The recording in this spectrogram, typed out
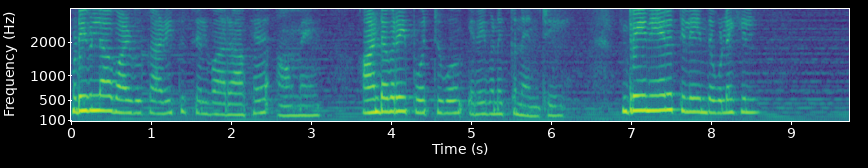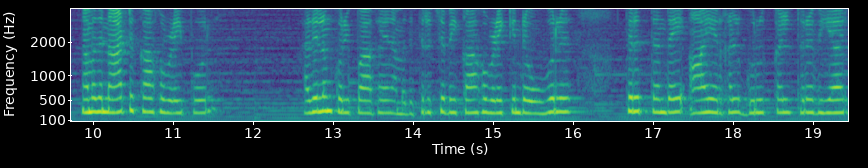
முடிவில்லா வாழ்வுக்கு அழைத்துச் செல்வாராக. ஆமேன். ஆண்டவரை போற்றுவோம். இறைவனுக்கு நன்றி. இன்றைய நேரத்திலே இந்த உலகில் நமது நாட்டுக்காக உழைப்போர் அதிலும் குறிப்பாக நமது திருச்சபைக்காக உழைக்கின்ற ஒவ்வொரு திருத்தந்தை ஆயர்கள் குருக்கள் துறவியார்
